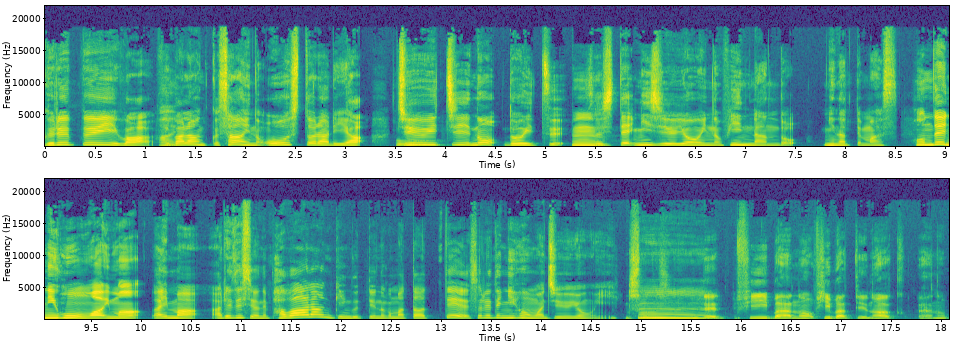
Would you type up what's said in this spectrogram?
グループ E ははい。FIBA ランク3位のオーストラリア、おー11位のドイツ、うん。そして24位のフィンランドになってます。ほんで日本は今？あ今あれですよねパワーランキングっていうのがまたあってそれで日本は14位。そううんですね。でフィーバーのフィーバーっていうのはあの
